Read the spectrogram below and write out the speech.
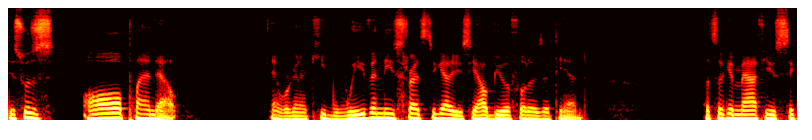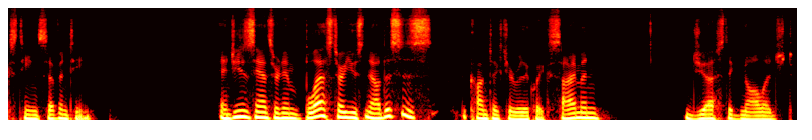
This was all planned out. And we're going to keep weaving these threads together. You see how beautiful it is at the end. Let's look at Matthew 16, 17. And Jesus answered him, Blessed are you. Now, this is the context here really quick. Simon just acknowledged.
